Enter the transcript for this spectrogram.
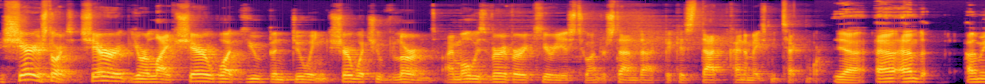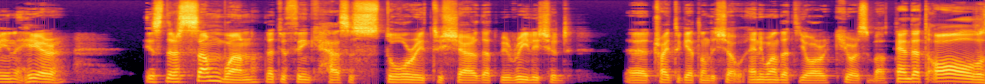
share your stories share your life share what you've been doing share what you've learned i'm always very very curious to understand that because that kind of makes me tech more Yeah, and, and I mean, here, is there someone that you think has a story to share that we really should uh, try to get on the show? Anyone that you're curious about? And that all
